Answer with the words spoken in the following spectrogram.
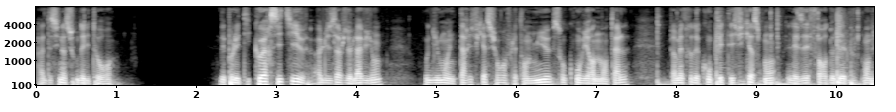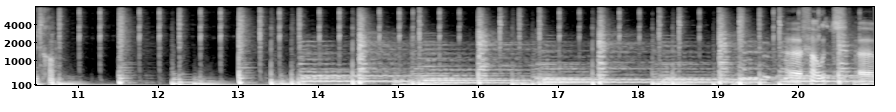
à destination des littoraux. Des politiques coercitives à l'usage de l'avion, ou du moins une tarification reflétant mieux son coût environnemental, permettraient de compléter efficacement les efforts de développement du train. Euh, fin août, euh,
